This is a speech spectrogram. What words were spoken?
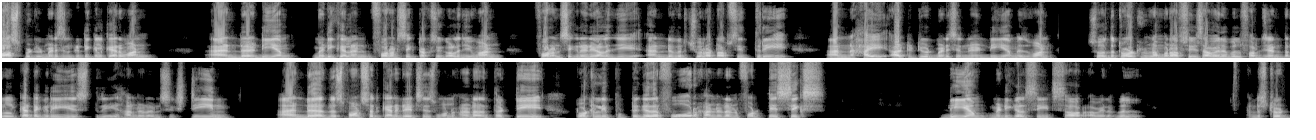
hospital medicine critical care 1 and uh, DM medical and forensic toxicology 1, forensic radiology and virtual autopsy 3 and high altitude medicine in DM is 1. So, the total number of seats available for general category is 316 and uh, the sponsored candidates is 130, totally put together 446 DM medical seats are available. Understood?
